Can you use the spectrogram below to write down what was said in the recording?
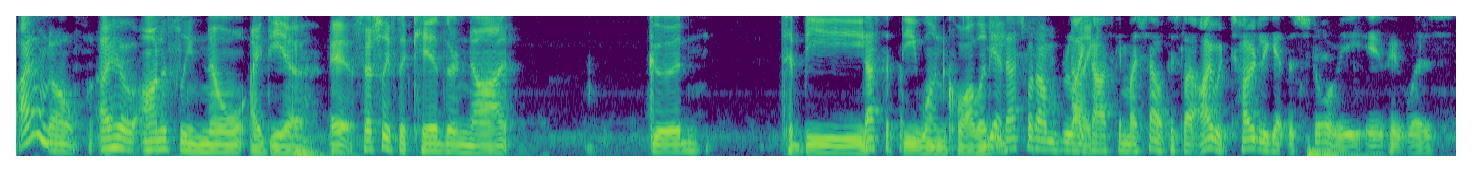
I don't know. I have honestly no idea, Eh, especially if the kids are not good to be That's the- D1 quality. Yeah, that's what I'm like, Like- asking myself. It's like I would totally get the story if it was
